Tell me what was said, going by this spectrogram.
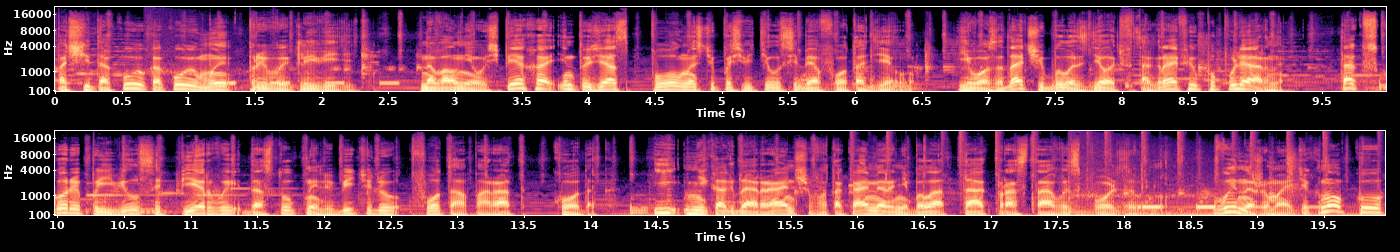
Почти такую, какую мы привыкли видеть. На волне успеха энтузиаст полностью посвятил себя фотоделу. Его задачей было сделать фотографию популярной, так вскоре появился первый доступный любителю фотоаппарат Kodak. И никогда раньше фотокамера не была так проста в использовании. Вы нажимаете кнопку,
